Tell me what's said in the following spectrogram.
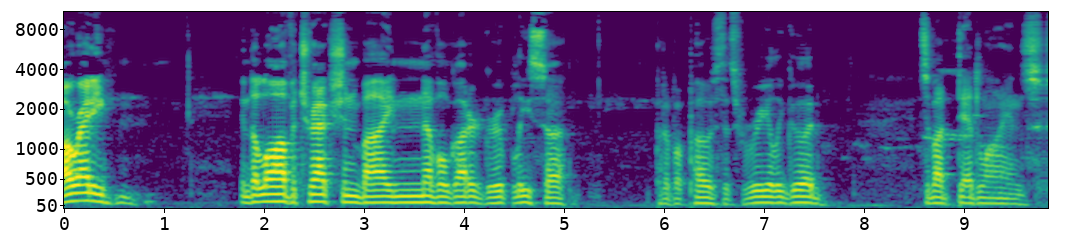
Alrighty. In the Law of Attraction by Neville Goddard Group, Lisa put up a post that's really good. It's about deadlines.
